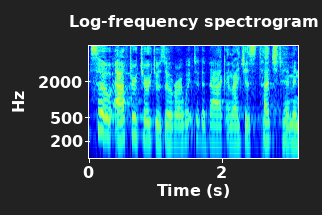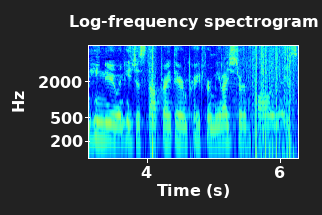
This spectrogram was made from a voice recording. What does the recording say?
So after church was over, I went to the back and I just touched him and he knew and he just stopped right there and prayed for me. And I just started bawling. It was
